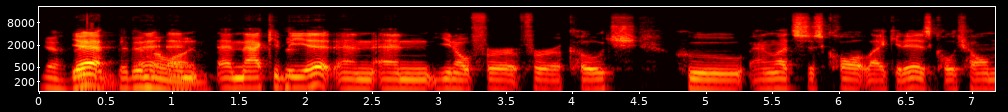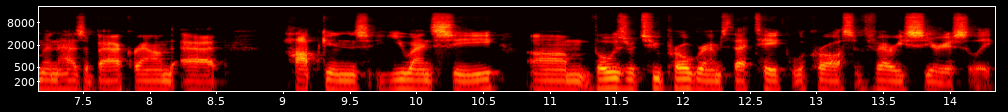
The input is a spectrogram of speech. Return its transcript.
yeah they, yeah they, didn't and, and, and that could be it. And and you know for for a coach who and let's just call it like it is coach holman has a background at Hopkins, UNC. Um, those are two programs that take lacrosse very seriously.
